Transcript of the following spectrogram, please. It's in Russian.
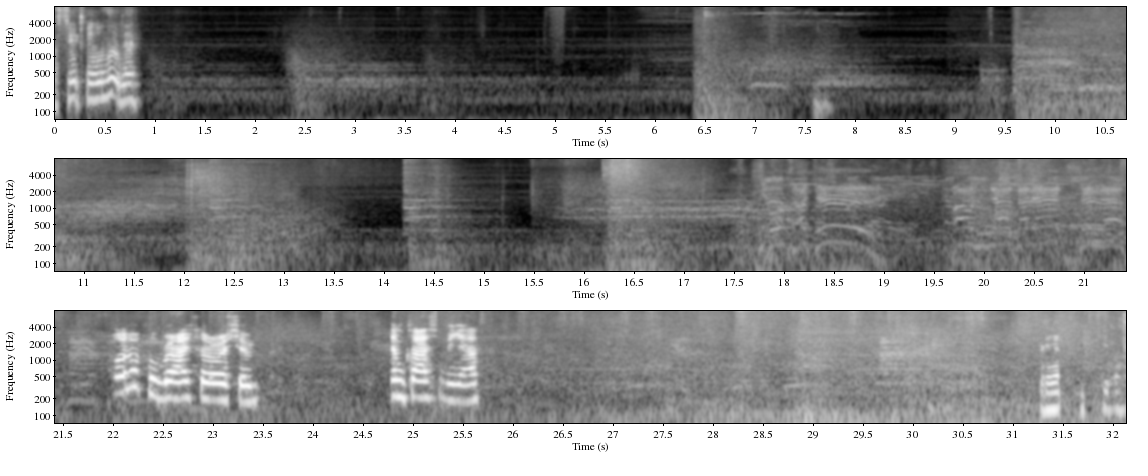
А світла не буде. Можно убрать, короче. МК с меня. Привет, типа.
